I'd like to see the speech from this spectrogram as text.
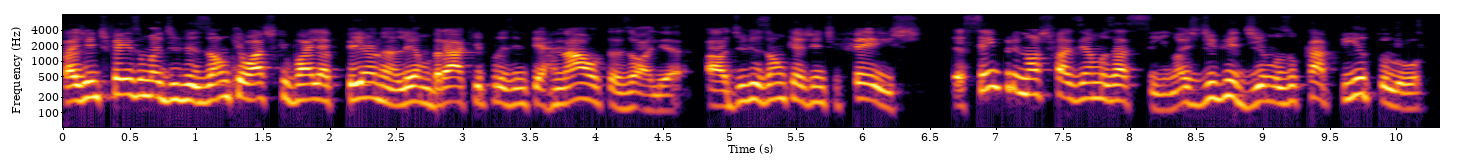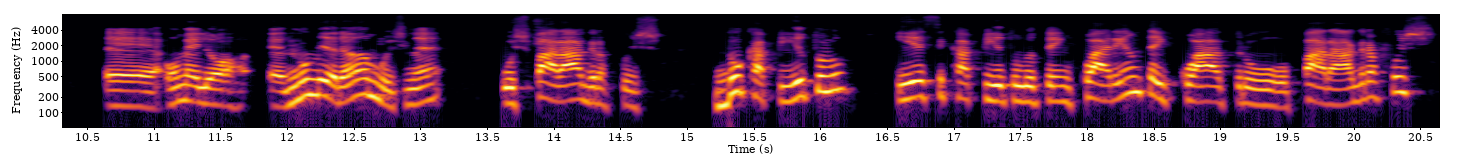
a gente fez uma divisão que eu acho que vale a pena lembrar aqui para os internautas. Olha, a divisão que a gente fez é sempre nós fazemos assim: nós dividimos o capítulo, é, ou melhor, é, numeramos, né, os parágrafos do capítulo. E esse capítulo tem 44 parágrafos.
